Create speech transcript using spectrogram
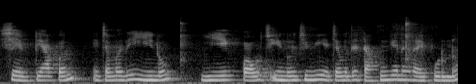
शेवटी आपण याच्यामध्ये इनो ही एक पाऊच इनोची मी याच्यामध्ये टाकून घेणार आहे पूर्ण.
